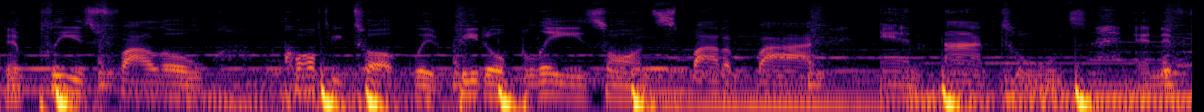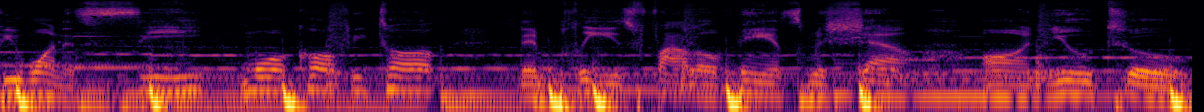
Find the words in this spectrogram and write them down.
then please follow Coffee Tawlk with Vito Blaze on Spotify and iTunes. And if you want to see more Coffee Tawlk, then please follow Vance Michelle on YouTube.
